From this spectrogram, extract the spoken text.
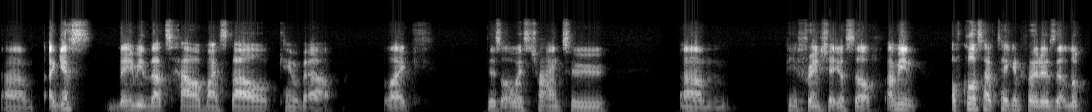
um, I guess maybe that's how my style came about. Like, just always trying to um, differentiate yourself. I mean, of course, I've taken photos that look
